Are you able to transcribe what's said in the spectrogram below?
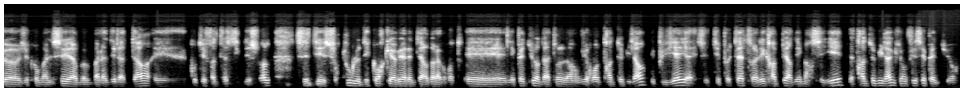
euh, j'ai commencé à me balader là-dedans et côté fantastique des choses, c'était surtout le décor qu'il y avait à l'intérieur de la grotte. Et les peintures datent d'environ 30 000 ans. Les plus vieilles, c'était peut-être les grands-pères des Marseillais, il y a 30 000 ans qui ont fait ces peintures.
